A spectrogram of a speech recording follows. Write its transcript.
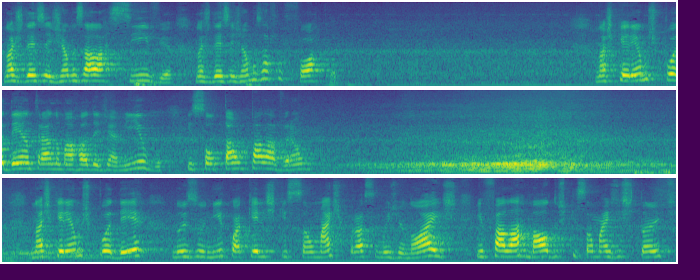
Nós desejamos a lascívia. Nós desejamos a fofoca. Nós queremos poder entrar numa roda de amigo e soltar um palavrão. Nós queremos poder nos unir com aqueles que são mais próximos de nós e falar mal dos que são mais distantes.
